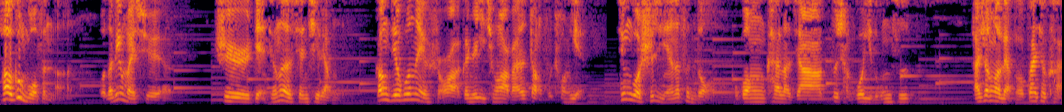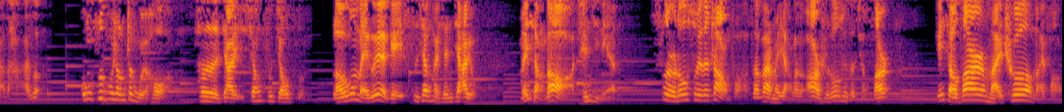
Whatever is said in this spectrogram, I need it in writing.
还有更过分的，我的另外学员是典型的贤妻良母。”刚结婚那个时候啊，跟着一穷二白的丈夫创业，经过十几年的奋斗，不光开了家资产过亿的公司，还生了两个乖巧可爱的孩子。公司步上正轨后啊，她在家里相夫教子，老公每个月给四千块钱家用。没想到啊，前几年四十多岁的丈夫啊，在外面养了个二十多岁的小三儿，给小三儿买车买房，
